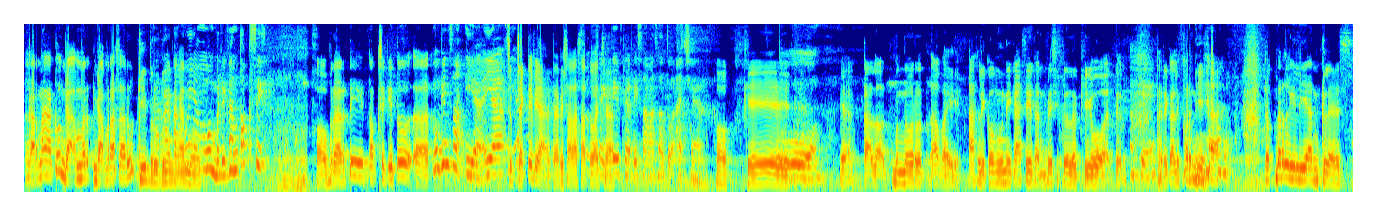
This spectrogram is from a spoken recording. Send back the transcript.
Karena aku enggak mer- enggak merasa rugi berhubungan karena kamu denganmu. yang memberikan toksik Oh, berarti toksik itu eh, mungkin sa- iya ya subjektif ya dari salah satu aja. subjektif dari salah satu aja Oke. tuh Ya, kalau menurut apa ya, ahli komunikasi dan psikologi, waduh. oke Dari California, Dr. Lilian Glass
